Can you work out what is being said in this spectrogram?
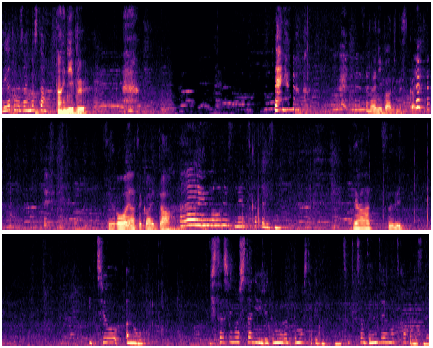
ありがとうございました第2部。第2部あるんですか？すごい汗かいた。はいそうですね暑かったですねいやー、暑い。一応あのひさしの下に入れてもらってましたけどめちゃくちゃ全然暑かったですね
